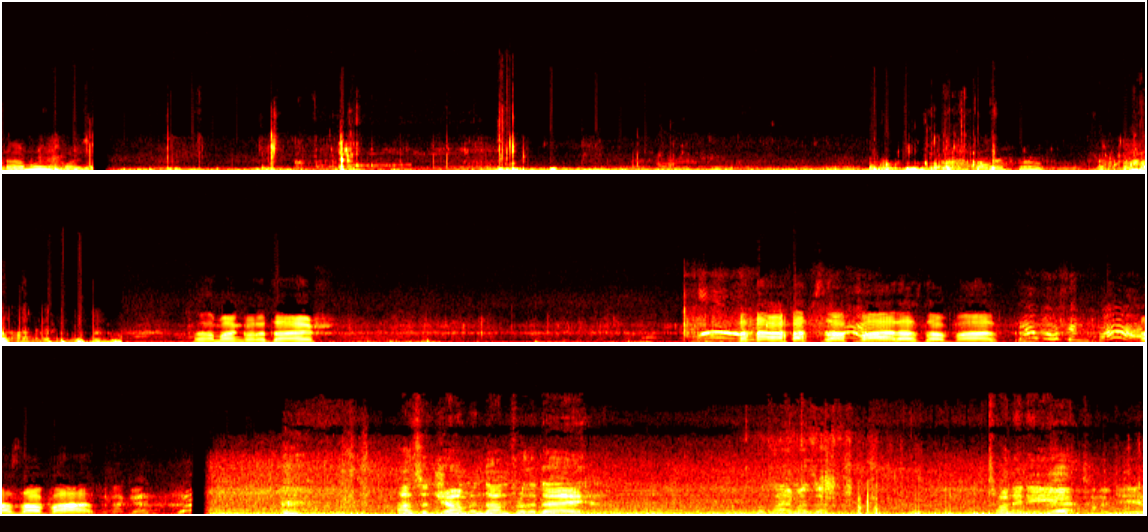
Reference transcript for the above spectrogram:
Cameron's quite That man gonna dive. that's not bad, that's not bad. wasn't bad. That's not bad. That's the jumping done for the day. What time is it? 20 to 8. 20 to 8.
